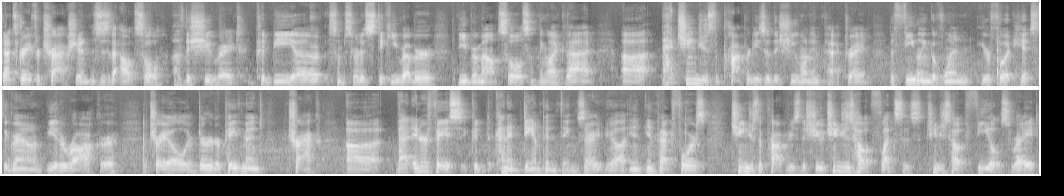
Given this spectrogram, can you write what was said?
that's great for traction. This is the outsole of the shoe, right? Could be uh, some sort of sticky rubber, Vibram outsole, something like that. Uh, that changes the properties of the shoe on impact, right? The feeling of when your foot hits the ground, be it a rock or trail or dirt or pavement, track, uh, that interface it could kind of dampen things, right? Uh, impact force changes the properties of the shoe, changes how it flexes, changes how it feels, right?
